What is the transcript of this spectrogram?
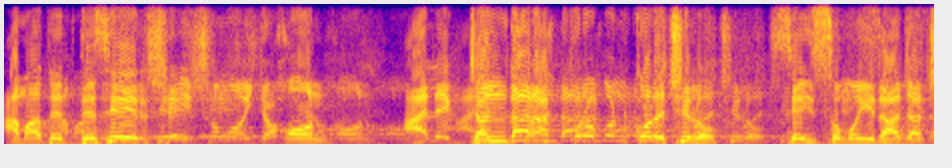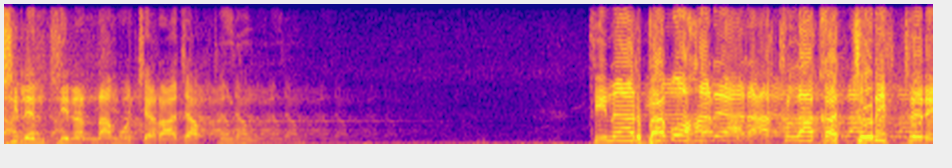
আমাদের দেশের সেই সময় যখন আলেকজান্ডার আক্রমণ করেছিল সেই সময় রাজা ছিলেন তিনার নাম হচ্ছে রাজা পুরু। তিনার ব্যবহারে আর আখলাক আর চরিত্রে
